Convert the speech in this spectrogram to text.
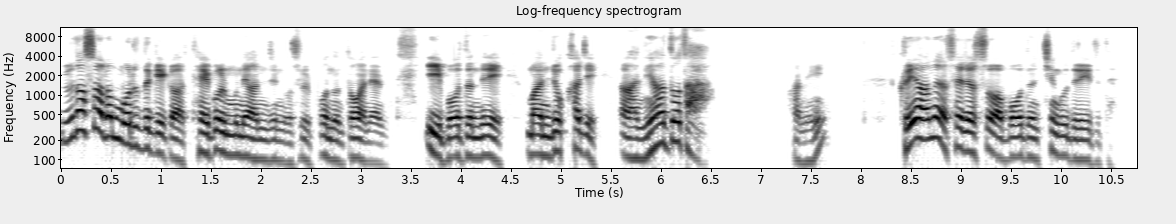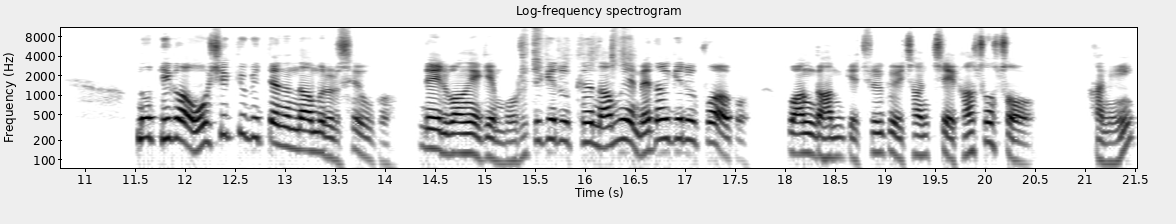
유다 사람 모르드게가 대궐문에 앉은 것을 보는 동안에는 이 모든 일이 만족하지 아니하도다 하니 그의 아내 세레스와 모든 친구들이 이르되 너 비가 50규빗 되는 나무를 세우고 내일 왕에게 모르드게를 그 나무에 매달기를 구하고 왕과 함께 즐거이 잔치에 가소서 하니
